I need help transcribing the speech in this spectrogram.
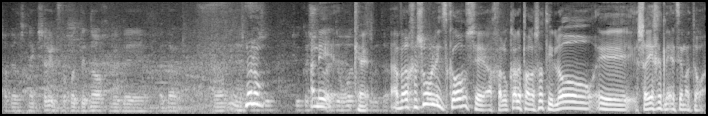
לחבר שני הקשרים, לפחות בנוח ובאדם. לא, לא. אני, כן, אבל חשוב לזכור שהחלוקה לפרשות היא לא אה, שייכת לעצם התורה.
